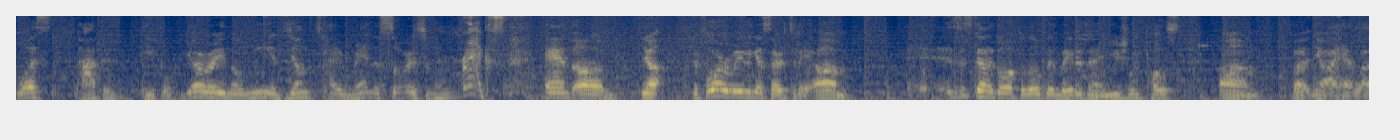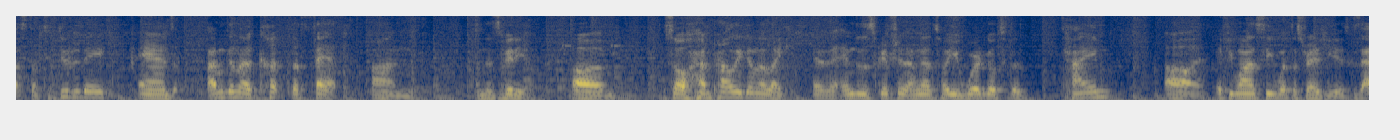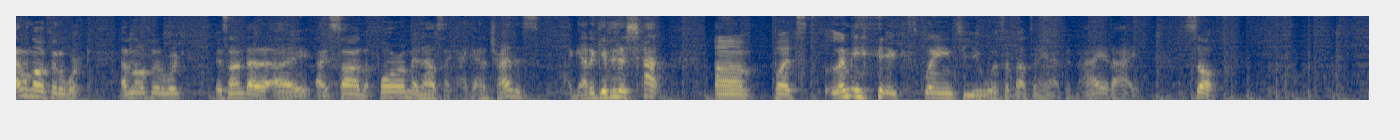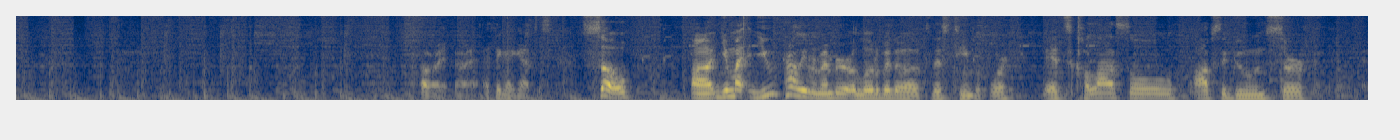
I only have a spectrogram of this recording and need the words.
What's poppin', people? You already know me as Young Tyrannosaurus Rex, and um, you know, before we even get started today, um, is this gonna go up a little bit later than I usually post? Um, but you know, I had a lot of stuff to do today, and I'm gonna cut the fat on on this video. Um, so I'm probably gonna like at the end of the description, I'm gonna tell you where to go to the time uh, if you want to see what the strategy is, because I don't know if it'll work. I don't know if it'll work. It's something that I, I saw in the forum and I was like, I gotta try this. I gotta give it a shot. Um, but let me explain to you what's about to happen. Alright, alright. So, alright, alright. I think I got this. So, uh, you might, you probably remember a little bit of this team before. It's Coalossal, Obstagoon, Surf,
